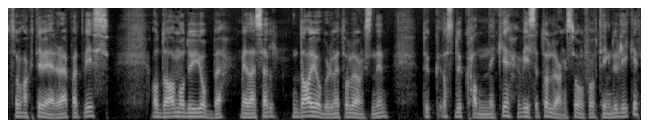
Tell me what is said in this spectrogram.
som aktiverer deg på et vis. Og da må du jobbe med deg selv. Da jobber du med toleransen din. Du, altså, du kan ikke vise toleranse overfor ting du liker.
